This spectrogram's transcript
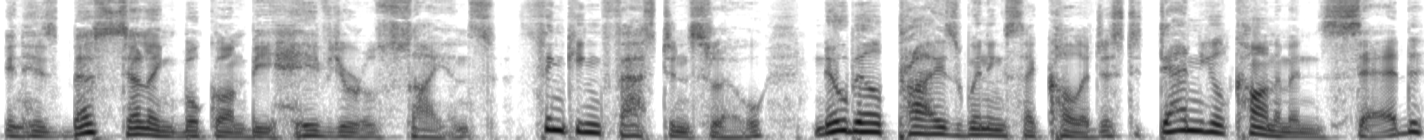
In his best selling book on behavioral science, Thinking Fast and Slow, Nobel Prize winning psychologist Daniel Kahneman said,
